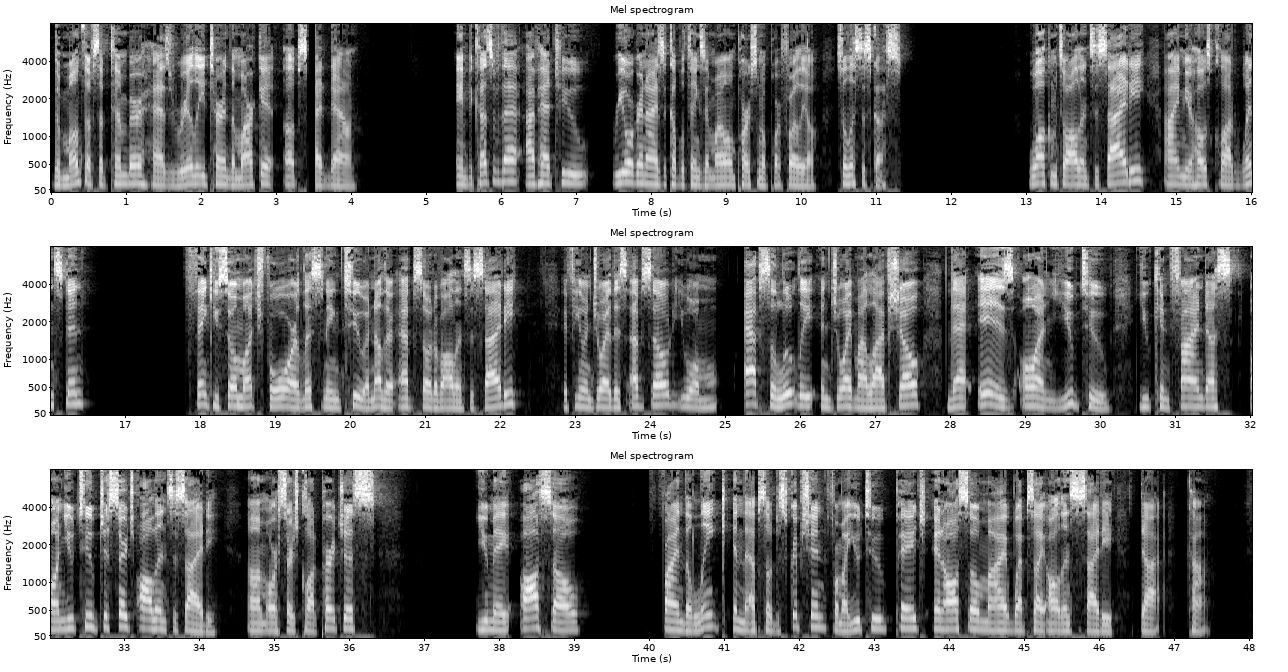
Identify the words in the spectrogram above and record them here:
The month of September has really turned the market upside down. And because of that, I've had to reorganize a couple things in my own personal portfolio. So let's discuss. Welcome to All in Society. I'm your host, Claude Winston. Thank you so much for listening to another episode of All in Society. If you enjoy this episode, you will absolutely enjoy my live show that is on YouTube. You can find us on YouTube. Just search All in Society um, or search Claude Purchase. You may also find the link in the episode description for my YouTube page and also my website, allinsociety.com.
